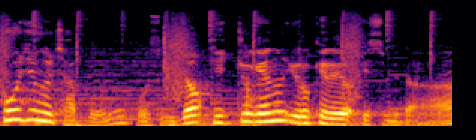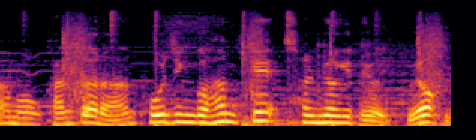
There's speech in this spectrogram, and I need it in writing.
posing을 잡은 모습이죠. 뒤쪽에는 이렇게 되어 있습니다. 뭐 간단한 posing과 함께 설명이 되어 있고요. 여기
